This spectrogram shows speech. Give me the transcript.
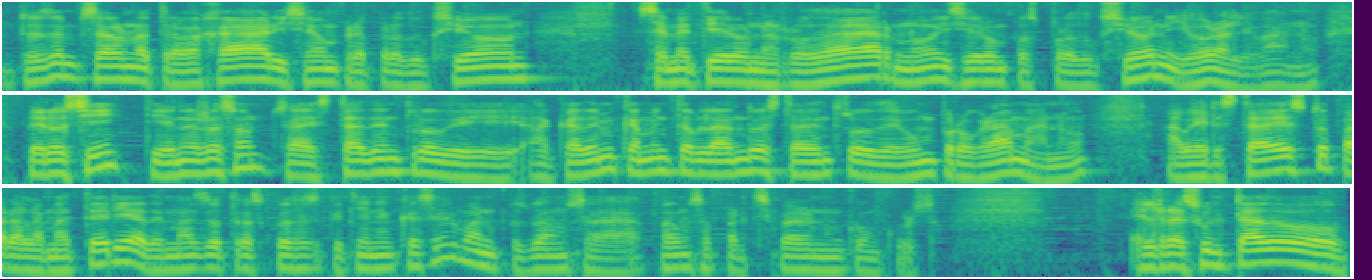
Entonces empezaron a trabajar, hicieron preproducción, se metieron a rodar, ¿no? Hicieron postproducción y órale va, ¿no? Pero sí, tienes razón, o sea, está dentro de, académicamente hablando, está dentro de un programa, ¿no? A ver, está esto para la materia, además de otras cosas que tienen que hacer, bueno, pues vamos a, vamos a participar en un concurso. El resultado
